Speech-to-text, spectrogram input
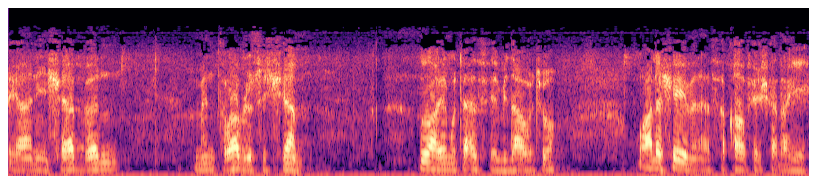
يعني شابا من طرابلس الشام. ظاهر متأثر بدعوته. وعلى شيء من الثقافة الشرعية.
